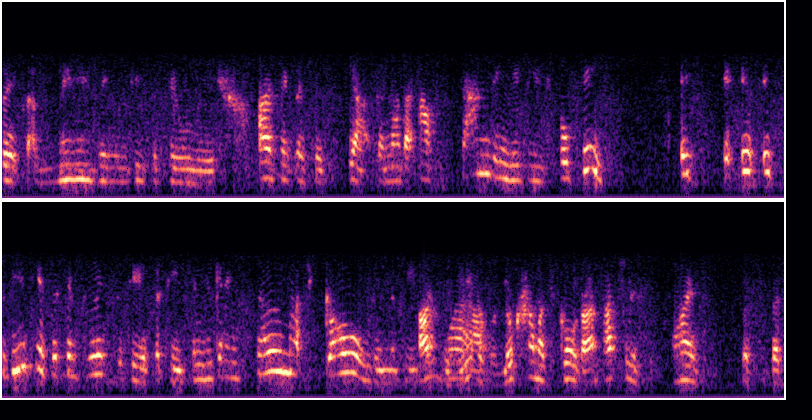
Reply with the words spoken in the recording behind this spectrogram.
this amazing piece of jewelry. I think this is just another outstandingly beautiful piece. It's, it, it, it's the beauty of the simplicity of the piece, and you're getting so much gold in the piece as well. Unbelievable. Look how much gold. I'm actually surprised that, that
